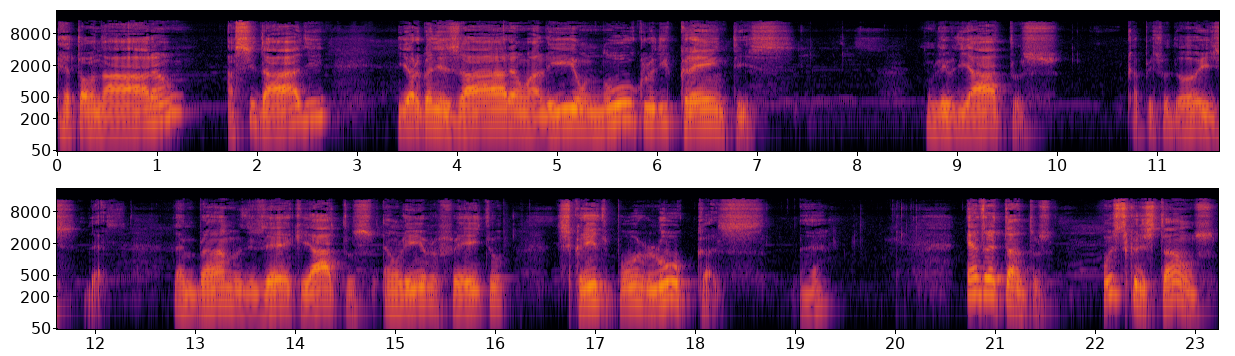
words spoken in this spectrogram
retornaram à cidade e organizaram ali um núcleo de crentes. No livro de Atos, capítulo 2, 10. Lembramos dizer que Atos é um livro feito, escrito por Lucas. Né? Entretanto, os cristãos,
